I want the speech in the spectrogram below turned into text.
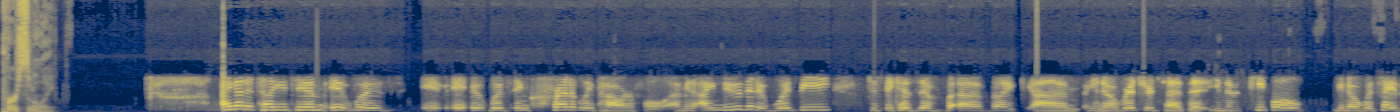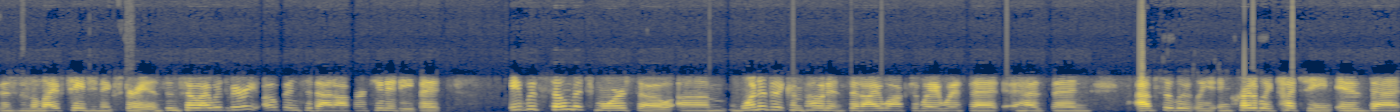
personally. I got to tell you, Jim, it was it, it, it was incredibly powerful. I mean, I knew that it would be, just because of, of like um, you know Richard says that you know people you know would say this is a life changing experience, and so I was very open to that opportunity, but it was so much more so. Um, one of the components that I walked away with that has been absolutely incredibly touching is that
